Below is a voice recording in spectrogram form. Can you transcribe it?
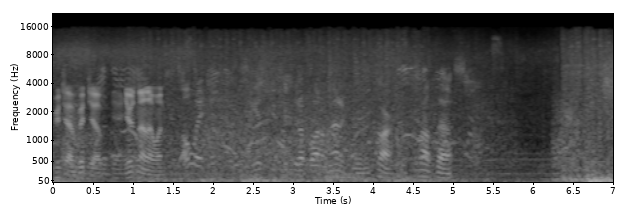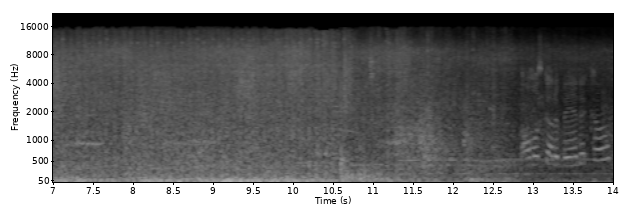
Good job, good job. Here's another one. Oh wait, I guess you picked it up automatically in the car. How about that? A bandit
